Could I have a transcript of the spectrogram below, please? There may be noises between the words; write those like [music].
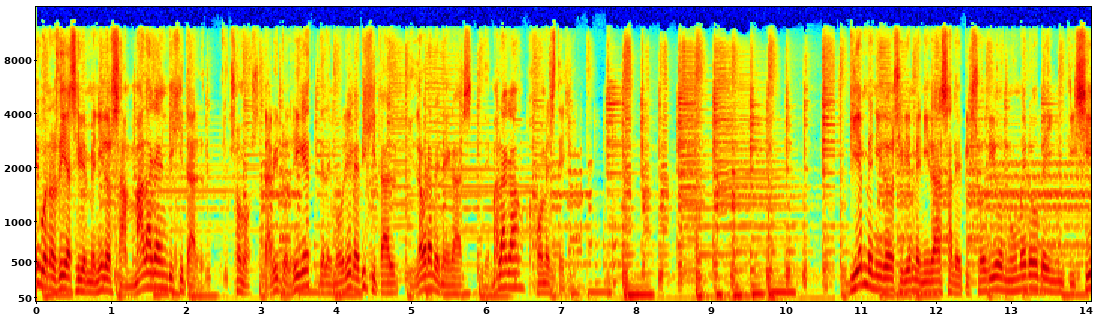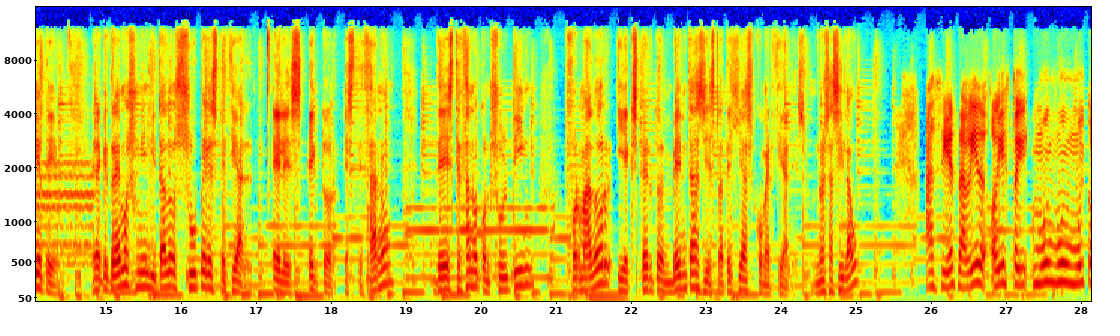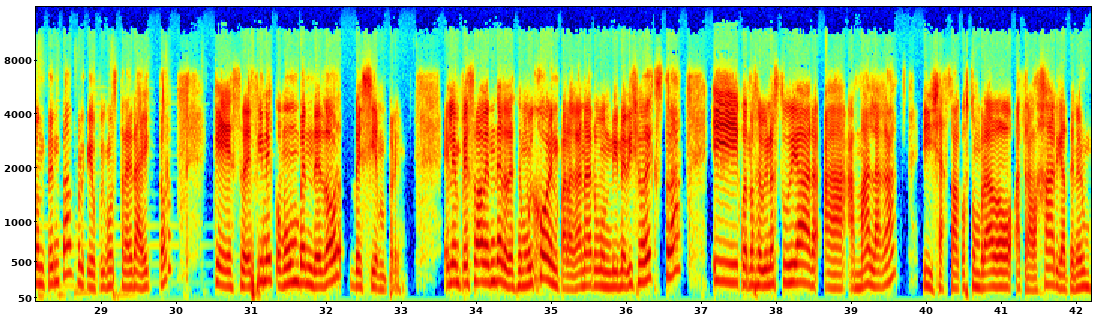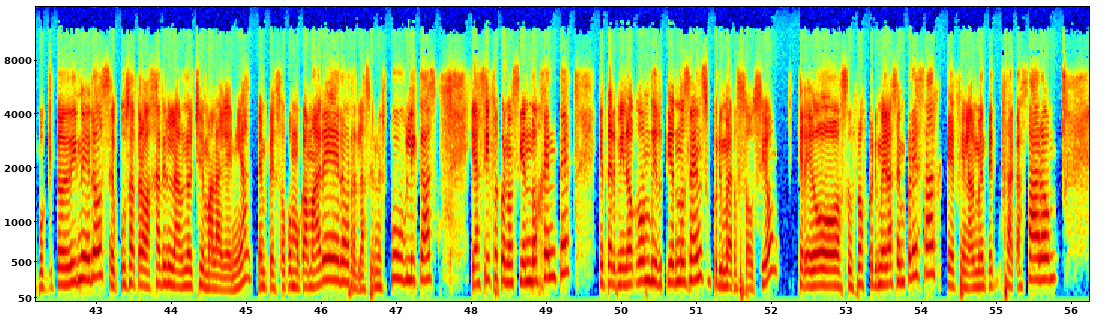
Muy buenos días y bienvenidos a Málaga en Digital. Somos David Rodríguez de la Inmobiliaria Digital y Laura Venegas de Málaga Home Staging. Bienvenidos y bienvenidas al episodio número 27, en el que traemos un invitado súper especial. Él es Héctor Estezano, de Estezano Consulting, formador y experto en ventas y estrategias comerciales. ¿No es así, Lau? Así es, David. Hoy estoy muy, muy, muy contenta porque pudimos traer a Héctor, que se define como un vendedor de siempre. Él empezó a vender desde muy joven para ganar un dinerillo extra y cuando se vino a estudiar a, Málaga y ya estaba acostumbrado a trabajar y a tener un poquito de dinero, se puso a trabajar en la noche malagueña. Empezó como camarero, relaciones públicas y así fue conociendo gente que terminó convirtiéndose en su primer socio creó sus dos primeras empresas que finalmente fracasaron.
